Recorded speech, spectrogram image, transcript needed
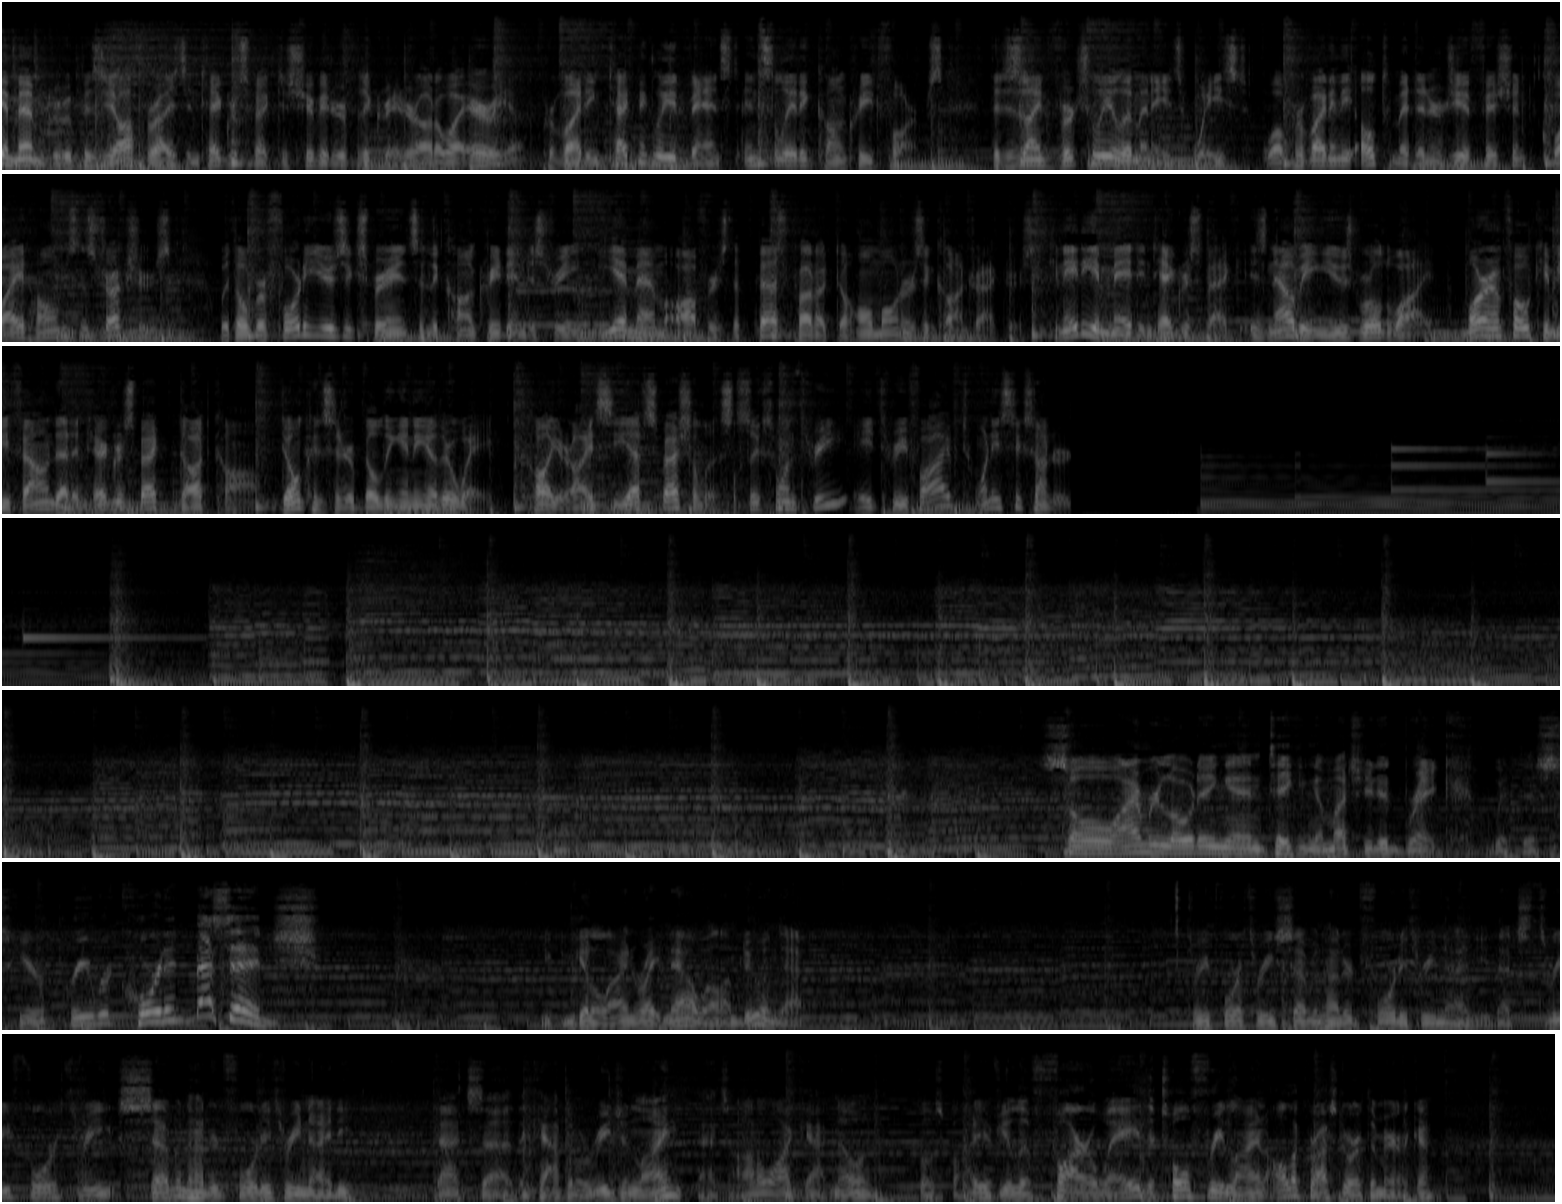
EMM E Group is the authorized IntegraSpec distributor for the Greater Ottawa area, providing technically advanced insulated concrete forms. The design virtually eliminates waste while providing the ultimate energy efficient, quiet homes and structures. With over 40 years' experience in the concrete industry, EMM offers the best product to homeowners and contractors. Canadian made IntegraSpec is now being used worldwide. More info can be found at IntegraSpec.com. Don't consider building any other way. Call your ICF specialist 613 835 2600. So I'm reloading and taking a much needed break with this here pre recorded message. You can get a line right now while I'm doing that. 343 700 4390. That's 343 700 4390. That's uh, the Capital Region line. That's Ottawa, Gatineau, and close by. If you live far away, the toll free line all across North America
